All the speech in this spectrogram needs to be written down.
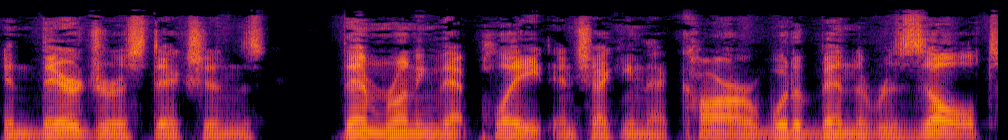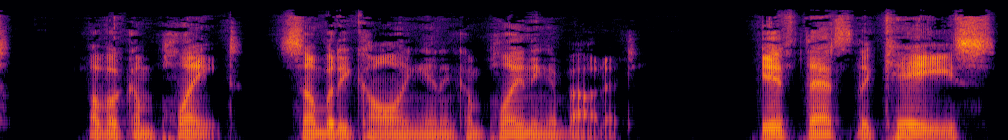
in their jurisdictions, them running that plate and checking that car would have been the result of a complaint, somebody calling in and complaining about it. If that's the case,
